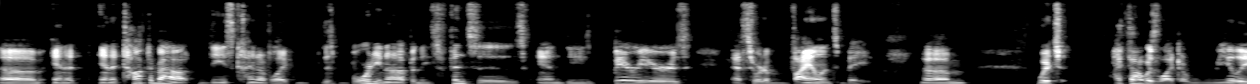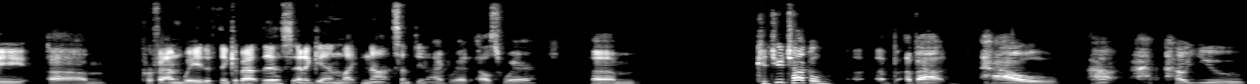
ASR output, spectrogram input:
um, and it and it talked about these kind of like this boarding up and these fences and these barriers as sort of violence bait, um, which I thought was like a really um, profound way to think about this. And again, like not something I've read elsewhere. Um, could you talk a, a, about how how how you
